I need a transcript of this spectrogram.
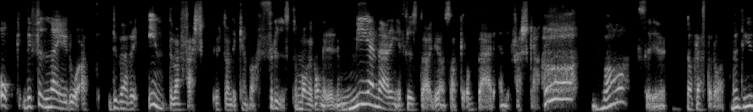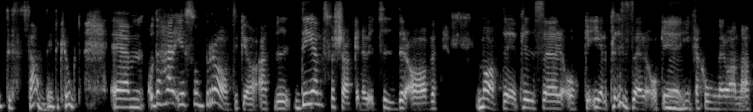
Och det fina är ju då att du behöver inte vara färsk utan det kan vara fryst. Och många gånger är det mer näring i frysta grönsaker och bär än i färska. Oh, vad? säger de flesta då. Men det är ju inte sant, det är inte klokt. Um, och det här är så bra tycker jag att vi dels försöker nu i tider av matpriser och elpriser och eh, mm. inflationer och annat,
